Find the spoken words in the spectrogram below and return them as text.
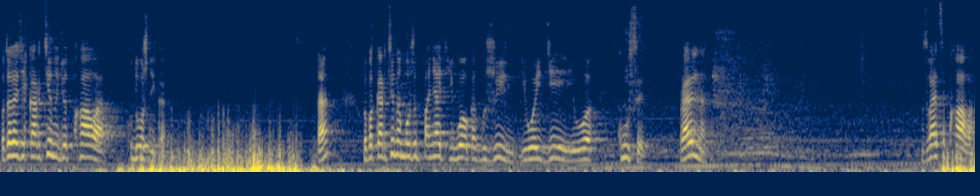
вот от этих картин идет бхава художника. Да? Мы по картинам можем понять его как бы жизнь, его идеи, его вкусы. Правильно? Называется пхава.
